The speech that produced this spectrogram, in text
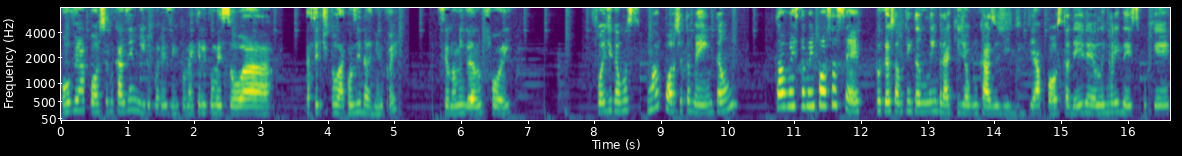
houve a aposta do Casemiro, por exemplo, né? Que ele começou a, a ser titular com Zidane, não foi? Se eu não me engano, foi. Foi, digamos, uma aposta também. Então, talvez também possa ser. Porque eu estava tentando lembrar aqui de algum caso de, de, de aposta dele, eu lembrei desse, porque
